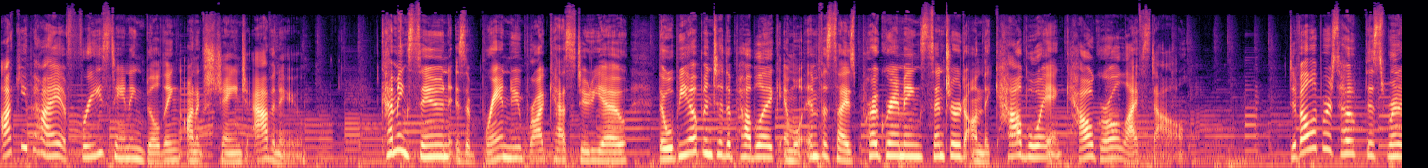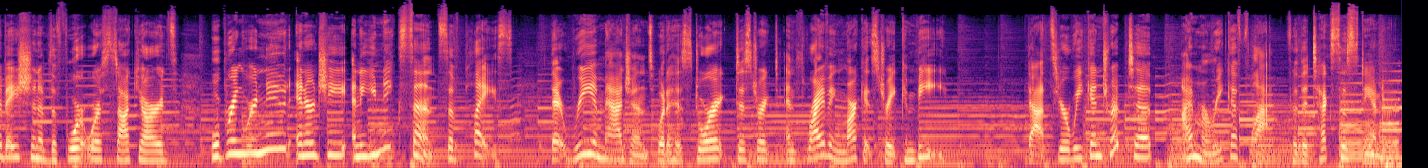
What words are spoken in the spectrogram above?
occupy a freestanding building on Exchange Avenue. Coming soon is a brand new broadcast studio that will be open to the public and will emphasize programming centered on the cowboy and cowgirl lifestyle. Developers hope this renovation of the Fort Worth stockyards will bring renewed energy and a unique sense of place that reimagines what a historic district and thriving Market Street can be. That's your weekend trip tip. I'm Marika Flatt for the Texas Standard.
